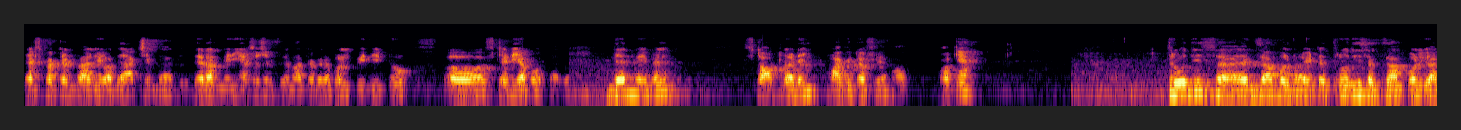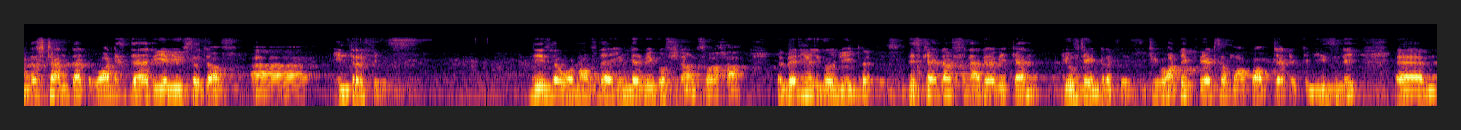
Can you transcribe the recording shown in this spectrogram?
expected value or the action value. There are many assertion framework available. We need to uh, study about that. Then we will start learning Mockito framework. Okay through this uh, example, right? Through this example, you understand that what is the real usage of uh, interface. This is the one of the interview question also. When you will go to interface, this kind of scenario we can use the interface. If you want to create some mock object, you can easily um,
